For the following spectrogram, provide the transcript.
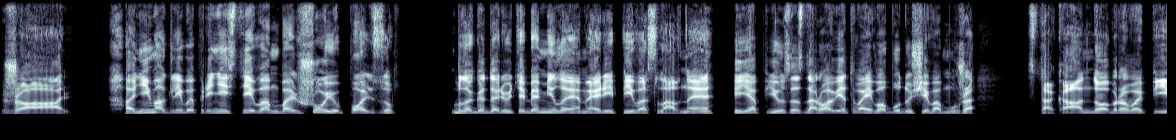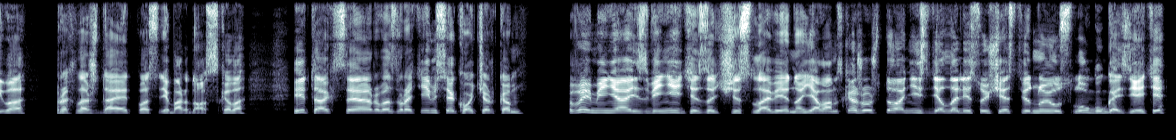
«Жаль. Они могли бы принести вам большую пользу. Благодарю тебя, милая Мэри, пиво славное, и я пью за здоровье твоего будущего мужа. Стакан доброго пива прохлаждает после бордосского. Итак, сэр, возвратимся к очеркам. Вы меня извините за тщеславие, но я вам скажу, что они сделали существенную услугу газете,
